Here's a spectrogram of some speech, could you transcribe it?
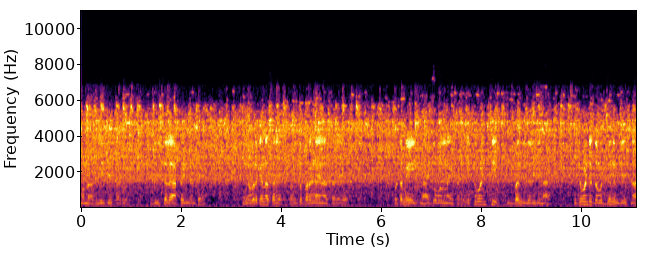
మొన్న రిలీజ్ చేశారు. డిజిటల్ యాప్ ఏంటంటే ఎవరికైనా సరే ప్రభుత్వ పరంగా అయినా సరే కూటమి నాయకుల వలన సరే ఎటువంటి ఇబ్బంది జరిగినా ఎటువంటి దౌర్జన్యం చేసినా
